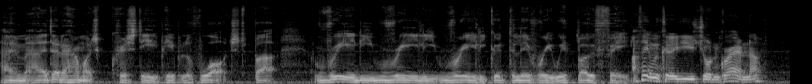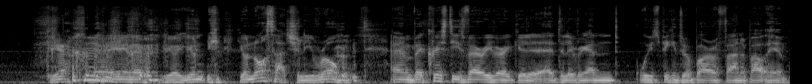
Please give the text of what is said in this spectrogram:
Um, I don't know how much Christie people have watched, but really, really, really good delivery with both feet. I think we could have used Jordan Graham now. Yeah, yeah, you know, you're, you're, you're not actually wrong. Um, but Christie's very, very good at, at delivering. And we were speaking to a Borough fan about him,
